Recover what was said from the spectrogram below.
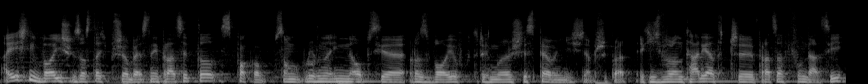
A jeśli wolisz zostać przy obecnej pracy, to spoko. Są różne inne opcje rozwoju, w których możesz się spełnić, na przykład jakiś wolontariat czy praca w fundacji,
